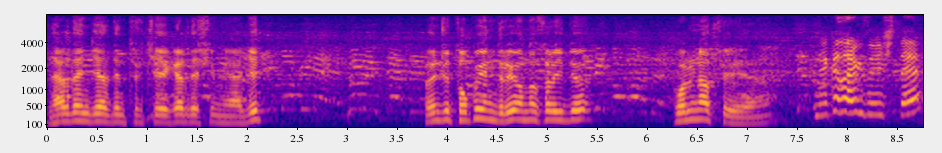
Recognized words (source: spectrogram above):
Nereden geldin Türkiye'ye kardeşim ya? Git. Önce topu indiriyor ondan sonra gidiyor golünü atıyor ya. Ne kadar güzel işte.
